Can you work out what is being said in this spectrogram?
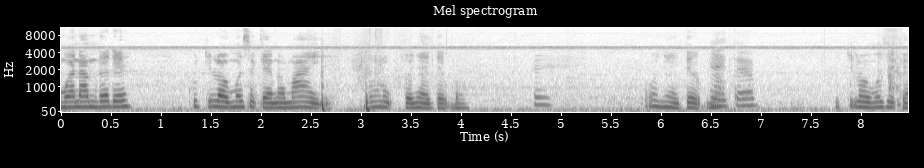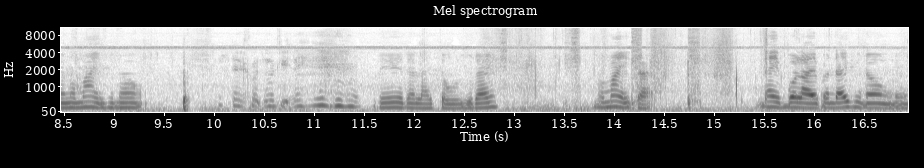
เมื่อนำเด้อเด้คุดจิโร่เมื่อสแกนหน้ำไม้ลูกลูกตัวใหญ่เติบบ่โอ้ใหญ่เติบใหญ่เนาะเติบคุดจิโร่เมื่อสแกนหน้ำไม้พี่น้องได้กดเมื่อกี้นี่เด้ได้หลายตัวอยู่ได้หน้ำไม้กะได้บ่หลายปานใดพี่น้องเลย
